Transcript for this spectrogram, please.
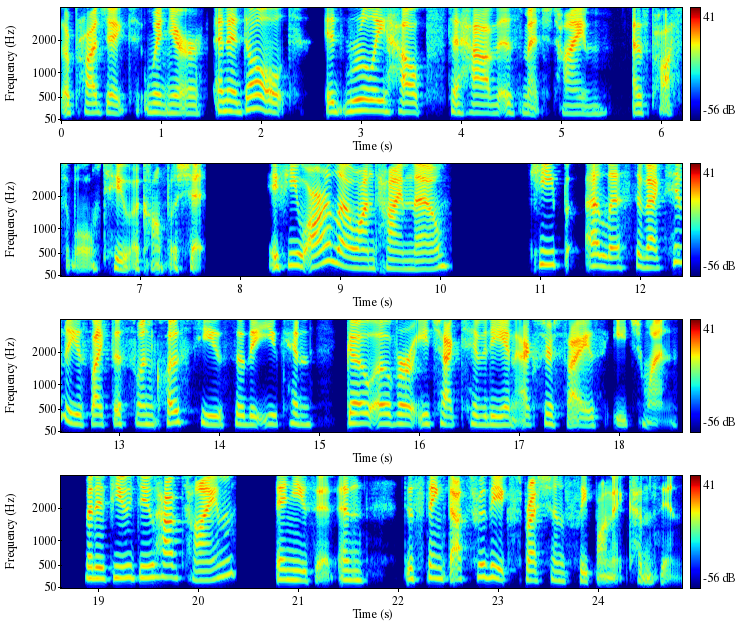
a project when you're an adult, it really helps to have as much time as possible to accomplish it. If you are low on time, though, keep a list of activities like this one close to you so that you can go over each activity and exercise each one. But if you do have time, then use it. And just think that's where the expression sleep on it comes in.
